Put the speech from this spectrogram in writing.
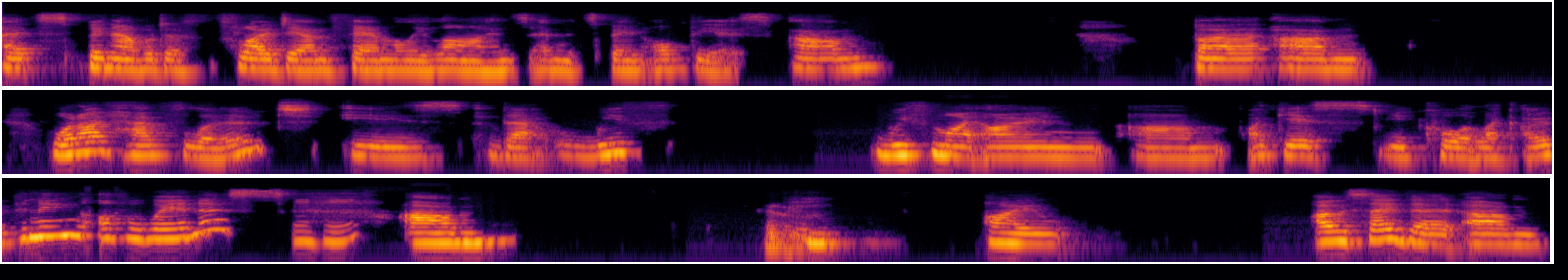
it's been able to flow down family lines and it's been obvious. Um, but um, what I have learnt is that with with my own, um, I guess you'd call it like opening of awareness. mm-hmm. I I would say that, um,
